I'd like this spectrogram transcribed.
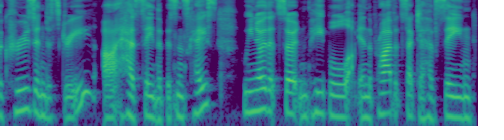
the cruise industry uh, has seen the business case. We know that certain people in the private sector have seen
